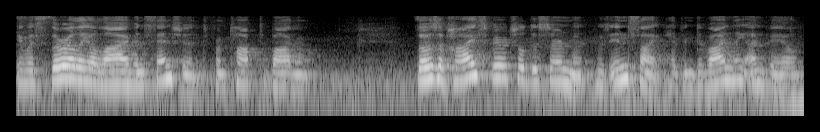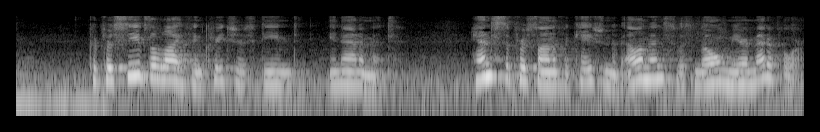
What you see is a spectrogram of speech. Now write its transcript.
It was thoroughly alive and sentient from top to bottom. Those of high spiritual discernment, whose insight had been divinely unveiled, could perceive the life in creatures deemed inanimate. Hence the personification of elements was no mere metaphor.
